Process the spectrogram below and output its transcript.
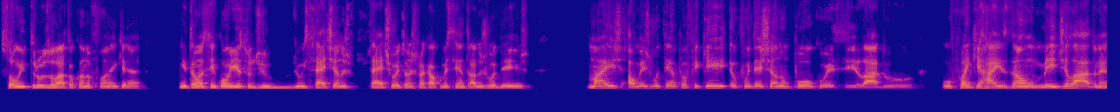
sou um intruso lá tocando funk, né? Então, assim, com isso, de, de uns sete anos, sete, oito anos para cá, eu comecei a entrar nos rodeios, mas, ao mesmo tempo, eu fiquei, eu fui deixando um pouco esse lado, o funk raizão, meio de lado, né?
